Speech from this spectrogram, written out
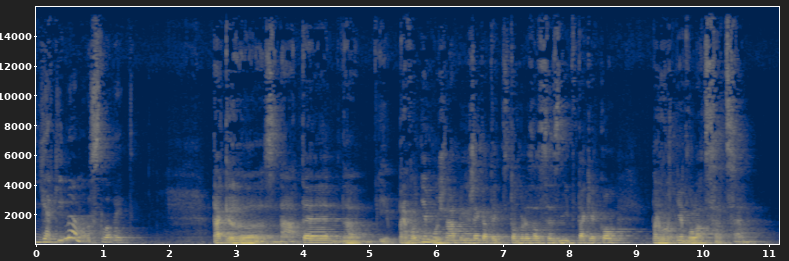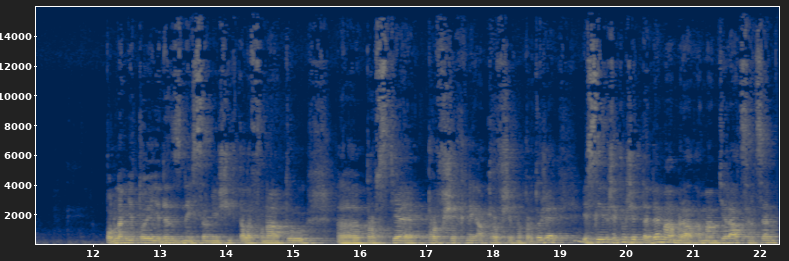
Jaký mám oslovit? Tak eh, znáte, eh, prvotně možná bych řekl, a teď to bude zase znít tak jako prvotně volat srdcem. Podle mě to je jeden z nejsilnějších telefonátů eh, prostě pro všechny a pro všechno, protože jestli řeknu, že tebe mám rád a mám tě rád srdcem,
